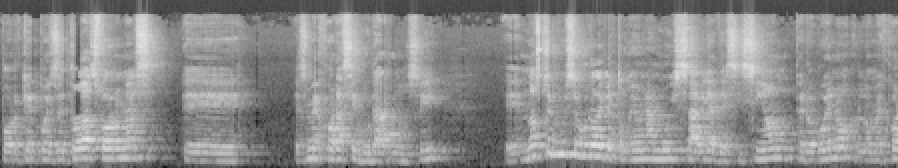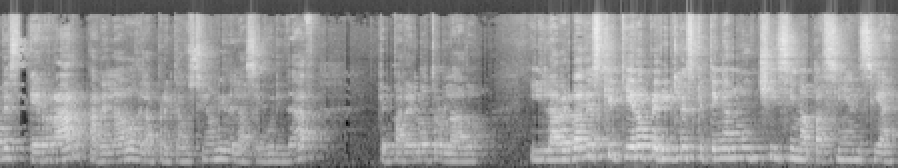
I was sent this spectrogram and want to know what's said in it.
porque pues de todas formas eh, es mejor asegurarnos, ¿sí? Eh, no estoy muy seguro de que tomé una muy sabia decisión, pero bueno, lo mejor es errar para el lado de la precaución y de la seguridad que para el otro lado. Y la verdad es que quiero pedirles que tengan muchísima paciencia.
